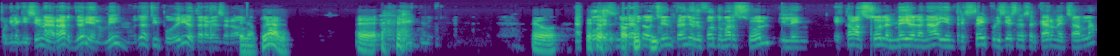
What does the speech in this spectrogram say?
porque le quisieron agarrar. Yo haría lo mismo. Yo estoy podrido de estar acá encerrado. claro. Eh, pero, la señora de 80 años que fue a tomar sol y le estaba sola en medio de la nada y entre seis policías se le acercaron a echarla,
